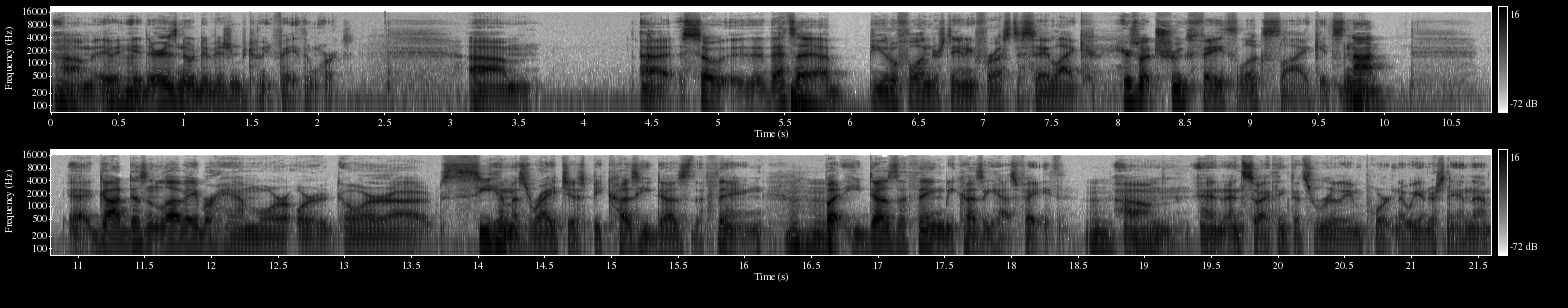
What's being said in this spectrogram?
Mm-hmm. Um, it- it- there is no division between faith and works. Um, uh, so that's a, a beautiful understanding for us to say, like, here's what true faith looks like. It's not uh, God doesn't love Abraham or or or uh, see him as righteous because he does the thing, but he does the thing because he has faith. Um, and and so I think that's really important that we understand that.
